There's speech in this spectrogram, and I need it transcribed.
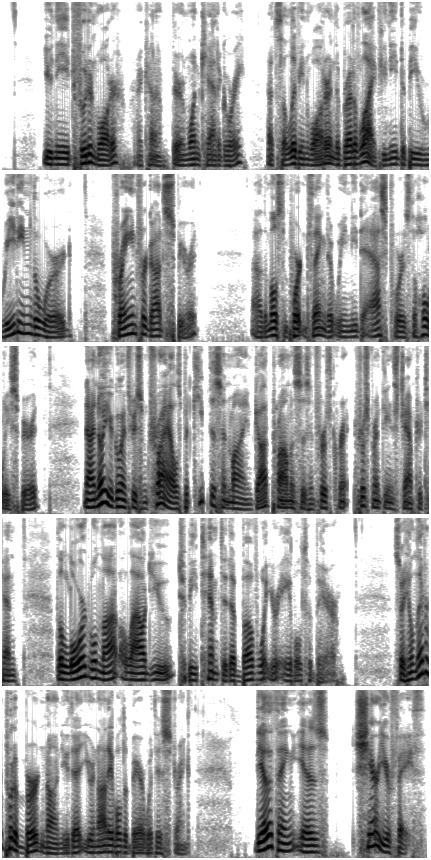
you need food and water. I kind of they're in one category. That's the living water and the bread of life. You need to be reading the Word, praying for God's Spirit. Uh, the most important thing that we need to ask for is the Holy Spirit. Now, I know you're going through some trials, but keep this in mind. God promises in 1 Corinthians chapter 10 the Lord will not allow you to be tempted above what you're able to bear. So He'll never put a burden on you that you're not able to bear with His strength. The other thing is share your faith.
